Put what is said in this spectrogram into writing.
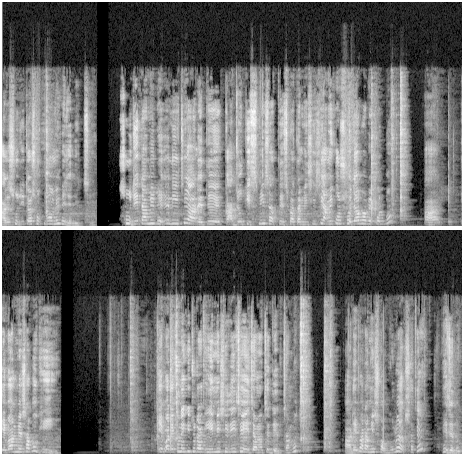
আর সুজিটা শুকনো আমি ভেজে নিচ্ছি। সুজিটা আমি ভেজে নিয়েছি, আর এতে কাজু, কিশমিশ আর তেজপাতা মিশিয়েছি আমি খুব সোজাভাবে করব। আর এবার মেশাবো ঘি। এবার এখানে কিছুটা ঘি মিশিয়ে দিয়েছি, এই চামচে দেড় চামচ। আর এবার আমি সবগুলো একসাথে ভেজে নেব।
